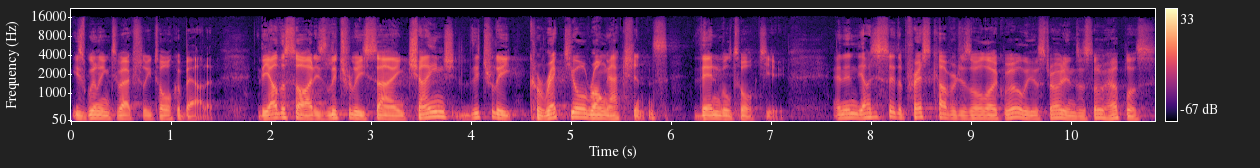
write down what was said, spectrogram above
is willing to actually talk about it. The other side is literally saying, change, literally correct your wrong actions, then we'll talk to you. And then I just see the press coverage is all like, well, the Australians are so helpless.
